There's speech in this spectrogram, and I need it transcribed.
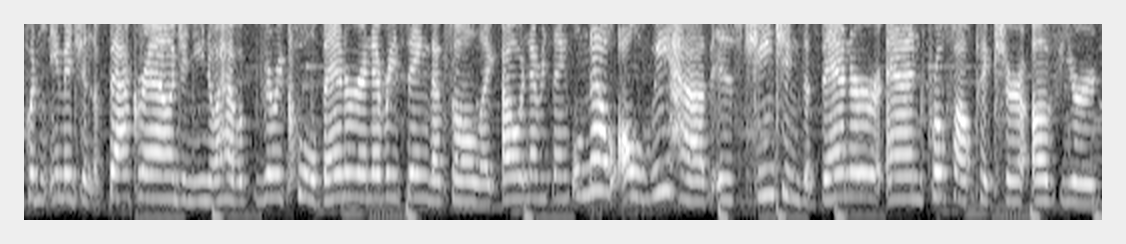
put an image in the background and you know, have a very cool banner and everything that's all like out and everything. Well now all we have is changing the banner and profile picture of your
